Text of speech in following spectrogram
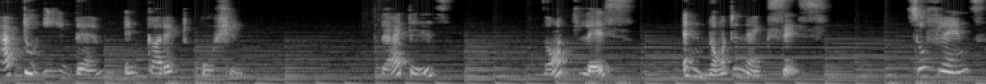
have to eat them in correct portion. That is, not less and not in excess. So friends,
